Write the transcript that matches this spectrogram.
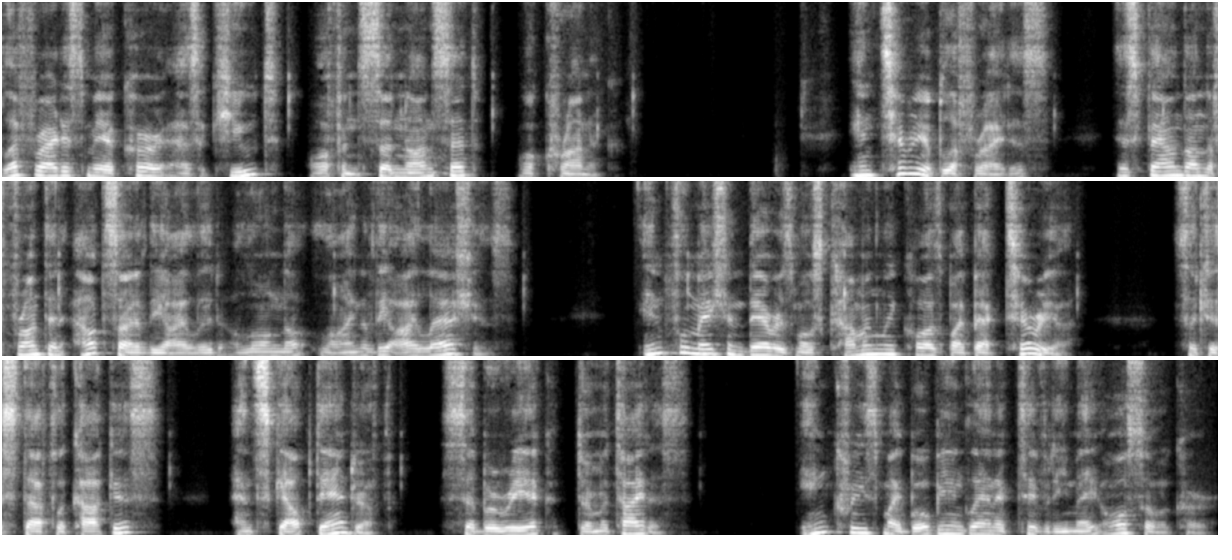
Blepharitis may occur as acute, often sudden onset, or chronic. Anterior blepharitis is found on the front and outside of the eyelid along the line of the eyelashes. Inflammation there is most commonly caused by bacteria, such as Staphylococcus and scalp dandruff, seborrheic dermatitis. Increased meibomian gland activity may also occur.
